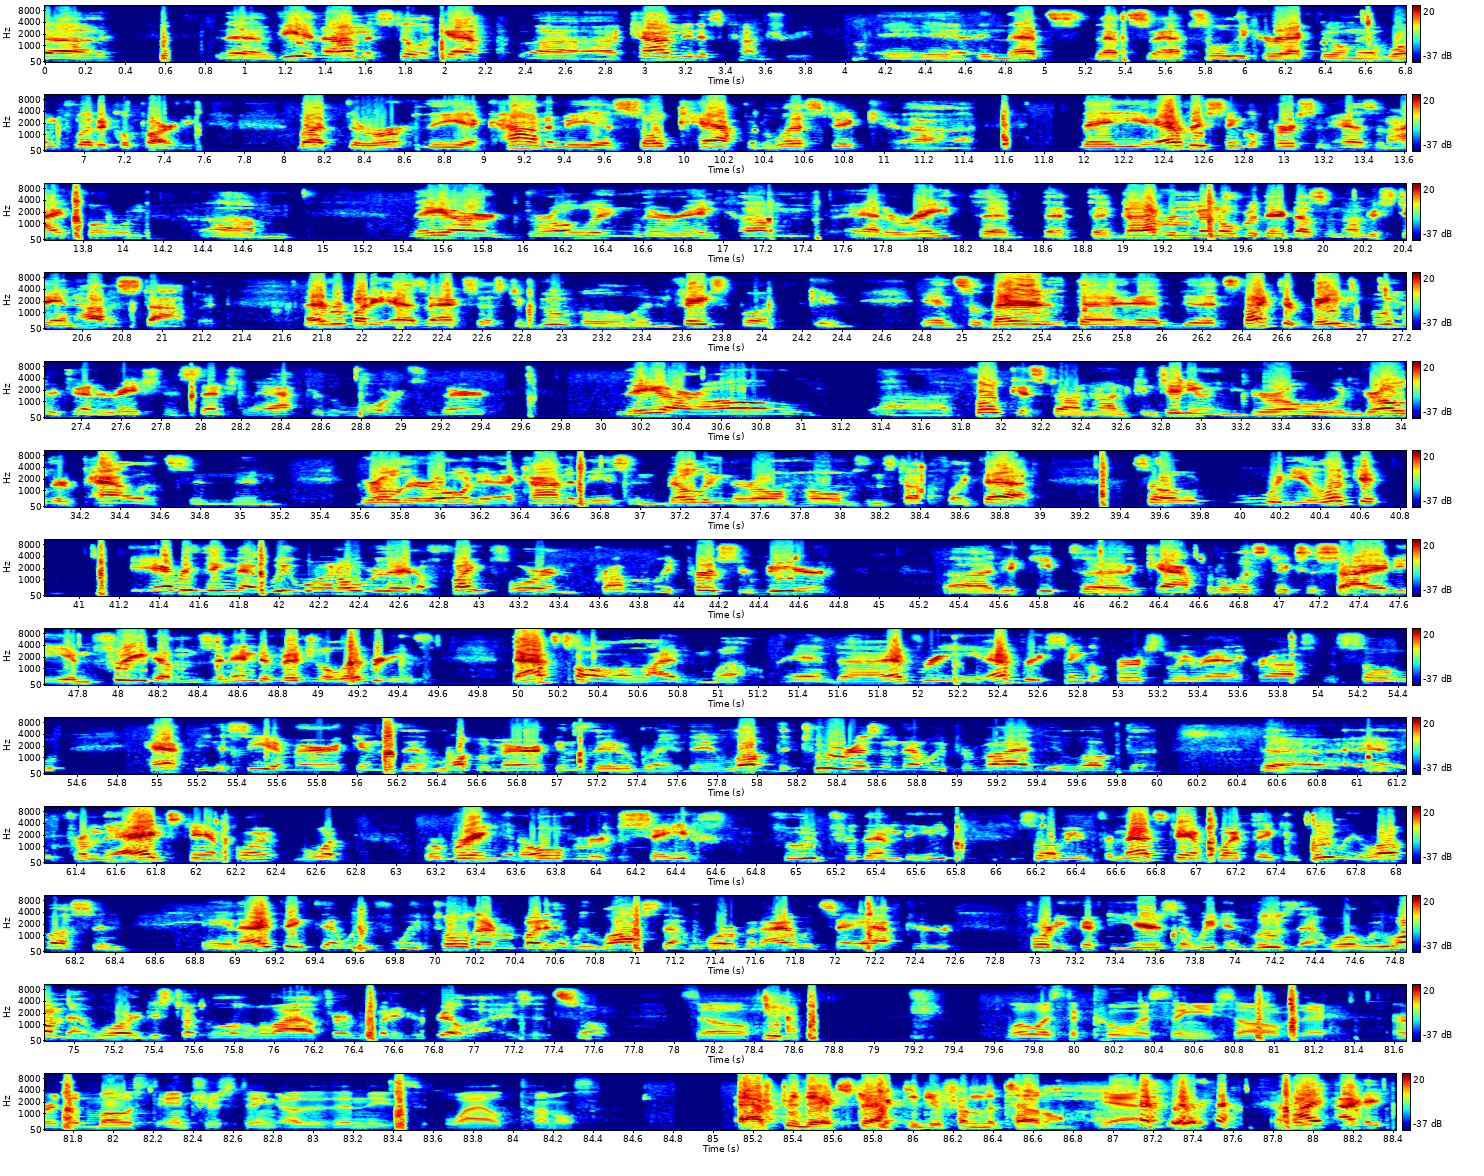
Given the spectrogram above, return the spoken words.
Vietnam is still a cap, uh, communist country, and that's that's absolutely correct. They only have one political party, but the the economy is so capitalistic. Uh, they every single person has an iPhone. Um, they are growing their income at a rate that, that the government over there doesn't understand how to stop it. Everybody has access to Google and Facebook, and and so they're, they it's like their baby boomer generation essentially after the war. So they're they are all uh, focused on, on continuing to grow and grow their palates and, and grow their own economies and building their own homes and stuff like that. So when you look at everything that we went over there to fight for and probably persevere uh, to keep the capitalistic society and freedoms and individual liberties, that's all alive and well. And uh, every every single person we ran across was so happy to see Americans. They love Americans. They they love the tourism that we provide. They love the the uh, from the ag standpoint what we're bringing over safe food for them to eat. So I mean, from that standpoint, they completely love us, and and I think that we've we've told everybody that we lost that war, but I would say after 40, 50 years that we didn't lose that war. We won that war. It just took a little while for everybody to realize it. So So, what was the coolest thing you saw over there, or the most interesting, other than these wild tunnels? After they extracted you from the tunnel. Yeah, I, I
